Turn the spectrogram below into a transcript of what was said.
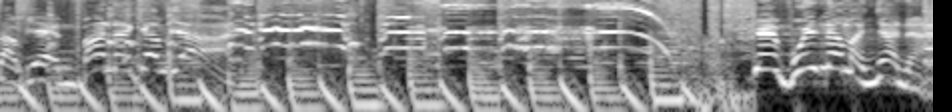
también van a cambiar. ¡Qué buena mañana!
